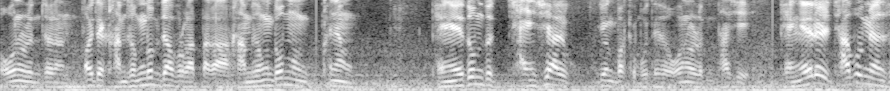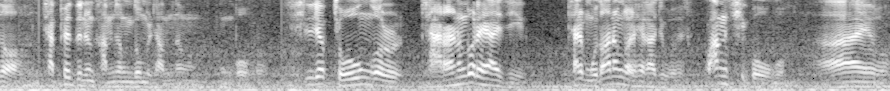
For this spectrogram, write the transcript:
오늘은 저는 어제 감성돔 잡으러 갔다가 감성돔은 그냥 뱅에돔도 잔시할 구경밖에 못해서 오늘은 다시 뱅에를 잡으면서 잡혀드는 감성돔을 잡는 공법으로 실력 좋은 걸 잘하는 걸 해야지 잘 못하는 걸 해가지고 꽝 치고 오고. 아유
